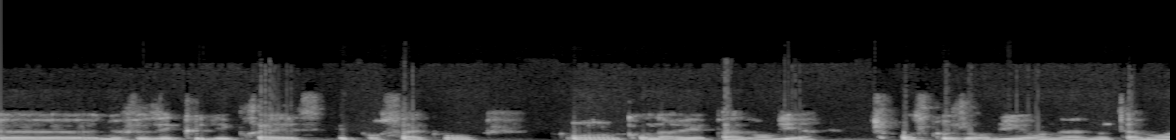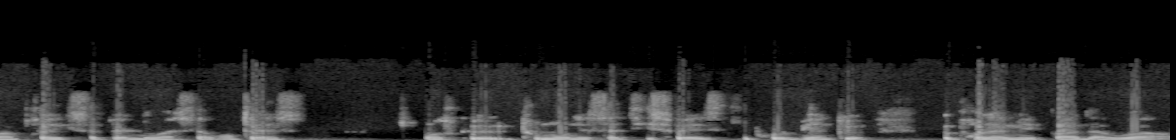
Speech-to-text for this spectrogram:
euh, ne faisait que des prêts. C'était pour ça qu'on qu'on n'arrivait pas à grandir. Je pense qu'aujourd'hui, on a notamment un prêt qui s'appelle Noah Cervantes. Je pense que tout le monde est satisfait, ce qui prouve bien que le problème n'est pas d'avoir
